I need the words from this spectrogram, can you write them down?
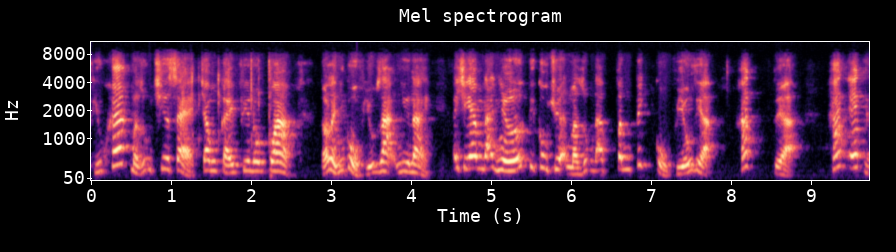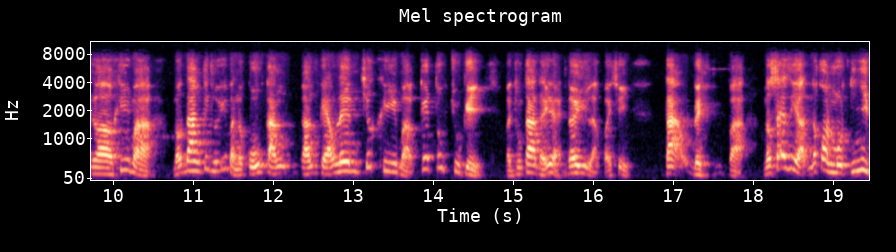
phiếu khác mà Dũng chia sẻ trong cái phiên hôm qua. Đó là những cổ phiếu dạng như này. Anh chị em đã nhớ cái câu chuyện mà Dũng đã phân tích cổ phiếu gì ạ? H, gì ạ? HSG khi mà nó đang tích lũy và nó cố gắng gắng kéo lên trước khi mà kết thúc chu kỳ. Và chúng ta thấy ở đây là quá trình tạo đỉnh và nó sẽ gì ạ? Nó còn một cái nhịp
